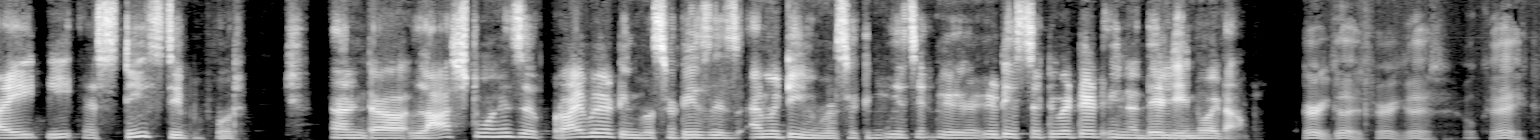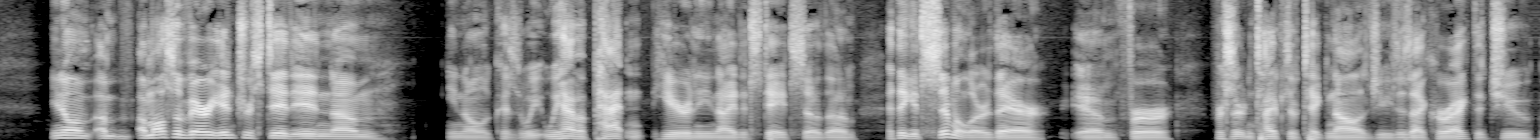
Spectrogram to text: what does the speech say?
IEST Shibpur. And uh, last one is a private universities is Amity University. It's, it is situated in Delhi, Noida. Very good, very good. Okay, you know, I'm I'm also very interested in um, you know, because we, we have a patent here in the United States. So the I think it's similar there um, for for certain types of technologies. Is that correct? That you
